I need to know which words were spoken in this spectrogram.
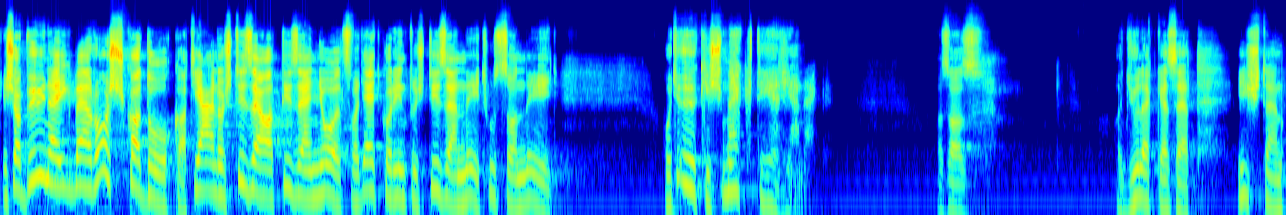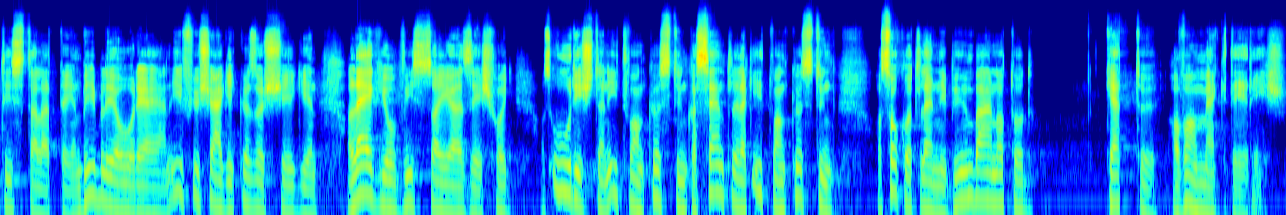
és a bűneikben roskadókat, János 16-18, vagy 1 Korintus 14-24, hogy ők is megtérjenek. Azaz a gyülekezet Isten tiszteletén, bibliaóráján, ifjúsági közösségén a legjobb visszajelzés, hogy az Úristen itt van köztünk, a Szentlélek itt van köztünk, ha szokott lenni bűnbánatod, kettő, ha van megtérés.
